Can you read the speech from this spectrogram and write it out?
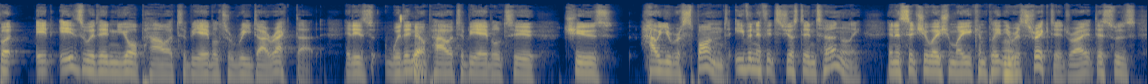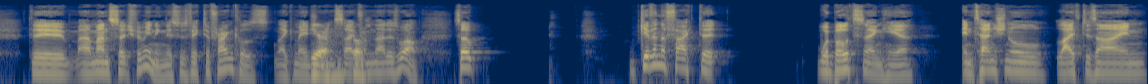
but it is within your power to be able to redirect that. It is within Yeah. your power to be able to choose how you respond, even if it's just internally in a situation where you're completely Mm. restricted, right? This was the uh, man's search for meaning. This was Viktor Frankl's like major Yeah, insight from that as well. So given the fact that we're both saying here, intentional life design,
